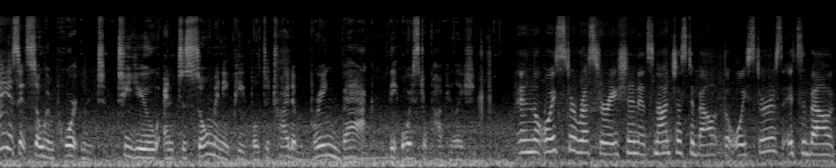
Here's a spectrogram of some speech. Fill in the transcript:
Why is it so important to you and to so many people to try to bring back the oyster population? In the oyster restoration, it's not just about the oysters, it's about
